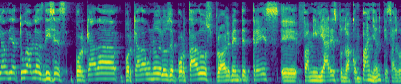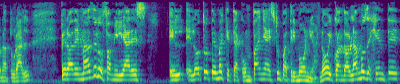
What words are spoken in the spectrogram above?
Claudia, tú hablas, dices, por cada, por cada uno de los deportados, probablemente tres eh, familiares pues lo acompañan, que es algo natural, pero además de los familiares, el, el, otro tema que te acompaña es tu patrimonio, ¿no? Y cuando hablamos de gente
